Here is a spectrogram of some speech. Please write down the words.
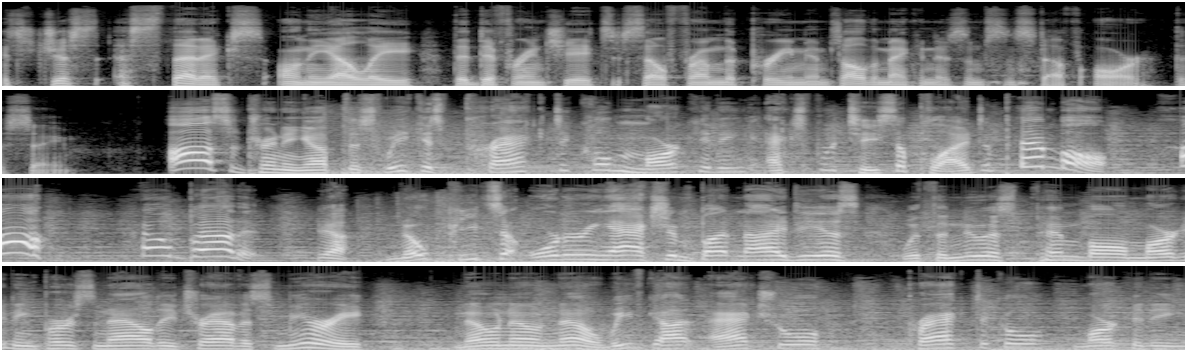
it's just aesthetics on the LE that differentiates itself from the premiums. All the mechanisms and stuff are the same. Also trending up this week is practical marketing expertise applied to pinball. Huh! How about it? Yeah, no pizza ordering action button ideas with the newest pinball marketing personality, Travis Murray. No, no, no. We've got actual practical marketing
